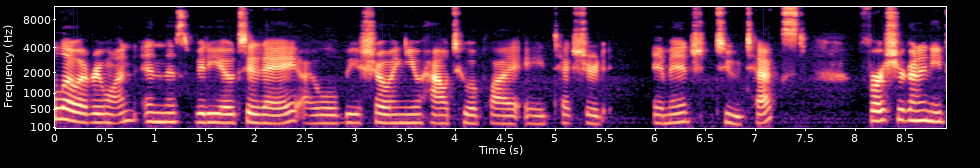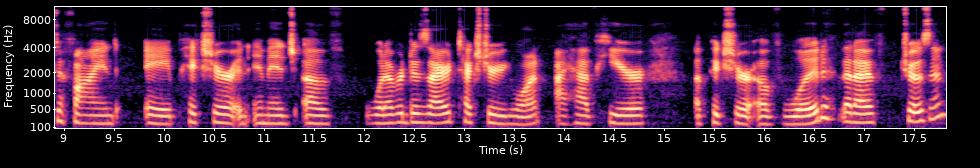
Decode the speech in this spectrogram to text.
Hello everyone. In this video today I will be showing you how to apply a textured image to text. First you're going to need to find a picture, an image of whatever desired texture you want. I have here a picture of wood that I've chosen.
